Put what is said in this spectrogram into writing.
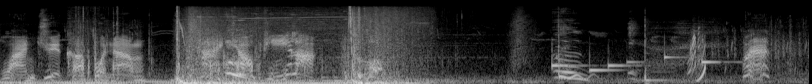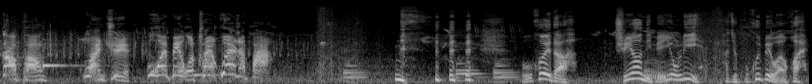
玩具可不能太调皮了。嗯，啊，高鹏，玩具不会被我踹坏了吧？不会的，只要你别用力，它就不会被玩坏。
